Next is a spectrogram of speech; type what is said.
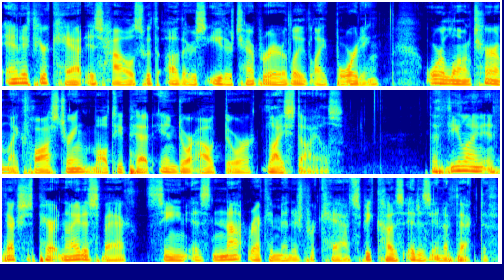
and if your cat is housed with others, either temporarily, like boarding, or long term, like fostering, multi pet, indoor outdoor lifestyles. The feline infectious peritonitis vaccine is not recommended for cats because it is ineffective.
